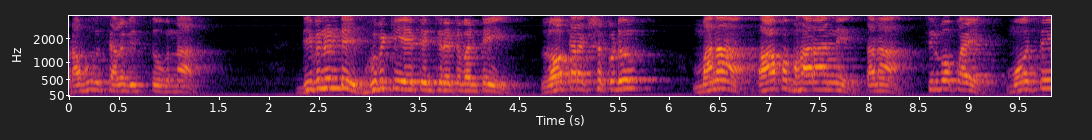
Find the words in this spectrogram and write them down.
ప్రభువు సెలవిస్తూ ఉన్నారు. దివి నుండి భూమికి ఏతించినటువంటి లోకరక్షకుడు మన పాప భారాన్ని తన శిలువపై మోసి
